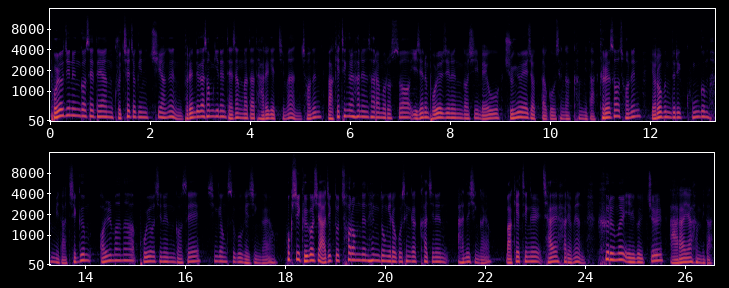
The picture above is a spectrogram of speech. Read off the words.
보여지는 것에 대한 구체적인 취향은 브랜드가 섬기는 대상마다 다르겠지만 저는 마케팅을 하는 사람으로서 이제는 보여지는 것이 매우 중요해졌다고 생각합니다. 그래서 저는 여러분들이 궁금합니다. 지금 얼마나 보여지는 것에 신경 쓰고 계신가요? 혹시 그것이 아직도 철없는 행동이라고 생각하지는 않으신가요? 마케팅을 잘 하려면 흐름을 읽을 줄 알아야 합니다.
